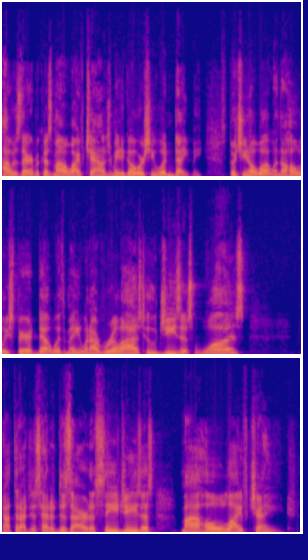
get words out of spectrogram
I was there because my wife challenged me to go where she wouldn't date me. But you know what? When the Holy Spirit dealt with me, when I realized who Jesus was, not that I just had a desire to see Jesus, my whole life changed.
